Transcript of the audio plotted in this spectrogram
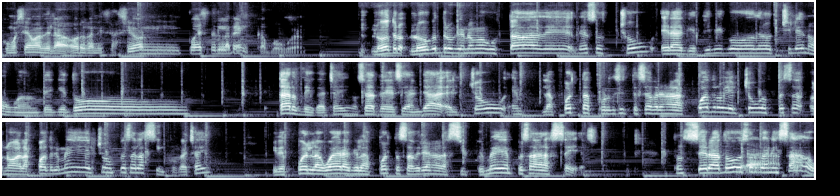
¿Cómo se llama? De la organización puede ser la penca, pues, weón. Lo otro, lo otro que no me gustaba de, de esos shows era que típico de los chilenos, weón, de que todo tarde, ¿cachai? O sea, te decían ya, el show, en, las puertas, por decirte, se abren a las 4 y el show empieza, no, a las 4 y media y el show empieza a las 5, ¿cachai? Y después la weá era que las puertas se abrían a las 5 y media y empezaba a las 6. Entonces era todo desorganizado,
